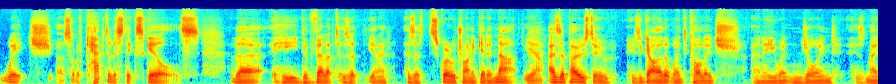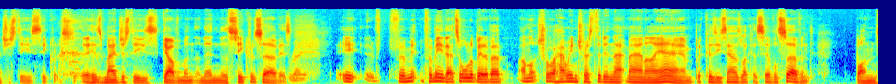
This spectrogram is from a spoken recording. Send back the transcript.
which are sort of capitalistic skills that he developed as a you know as a squirrel trying to get a nut. Yeah. As opposed to he's a guy that went to college and he went and joined His Majesty's secret, His Majesty's government, and then the Secret Service. Right. It, for me, for me, that's all a bit of a. I'm not sure how interested in that man I am because he sounds like a civil servant. Bond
